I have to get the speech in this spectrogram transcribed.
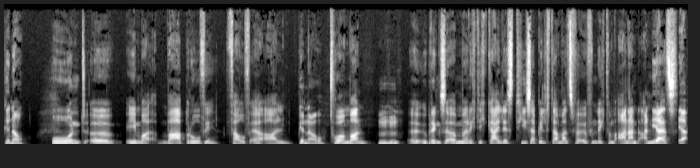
Genau. Und äh, eben war Profi, VfR Aalen. Genau. Tormann. Mhm. Äh, übrigens ähm, ein richtig geiles Teaserbild damals veröffentlicht vom Anand Anders. Ja,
